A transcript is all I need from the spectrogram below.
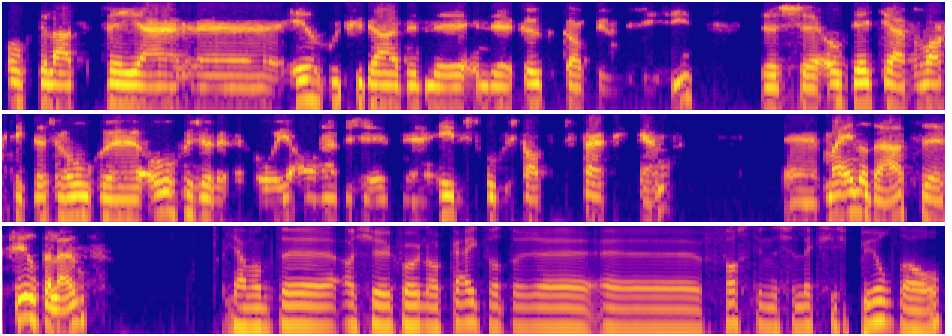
ook de laatste twee jaar heel goed gedaan in de, in de keukenkampioen-divisie. Dus ook dit jaar verwacht ik dat ze hoge ogen zullen gaan gooien. Al hebben ze een hele stroeve stad start gekend. Maar inderdaad, veel talent. Ja, want eh, als je gewoon al kijkt wat er eh, eh, vast in de selectie speelt al.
